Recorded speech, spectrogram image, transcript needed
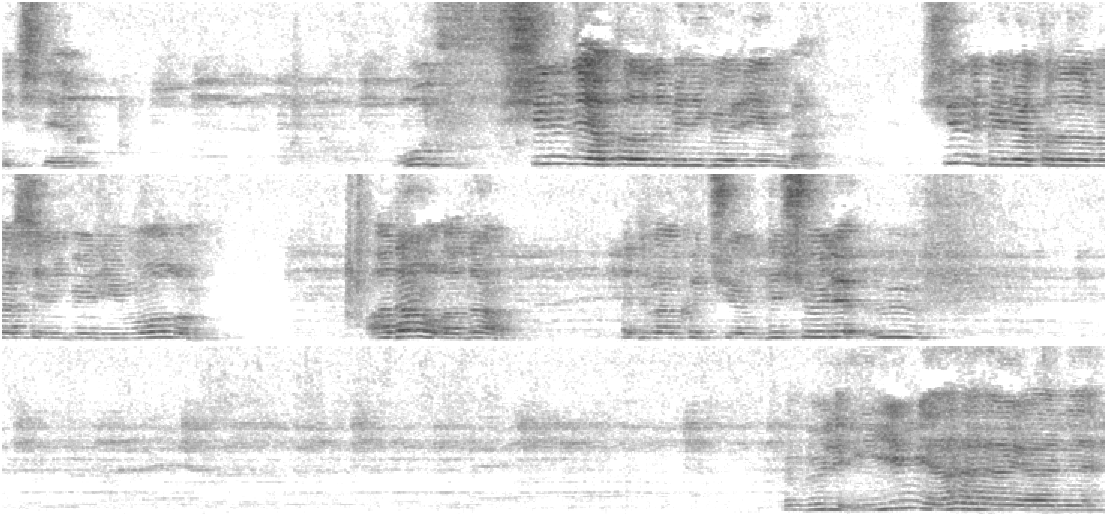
İçtim. Uf, şimdi yakaladı beni göreyim ben. Şimdi beni yakaladı ben seni göreyim oğlum. Adam ol adam. Hadi ben kaçıyorum. De şöyle üf. Böyle iyiyim ya yani.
